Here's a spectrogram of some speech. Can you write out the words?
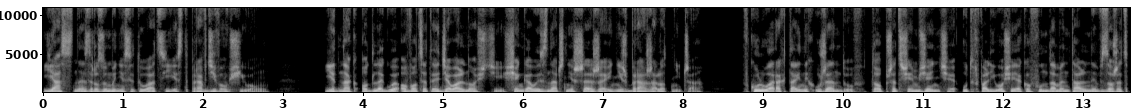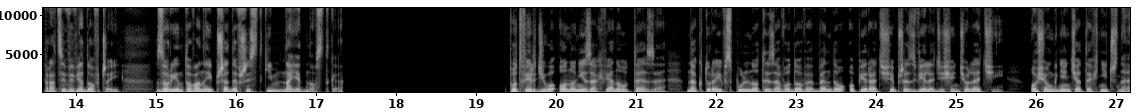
jasne zrozumienie sytuacji jest prawdziwą siłą. Jednak odległe owoce tej działalności sięgały znacznie szerzej niż branża lotnicza. W kuluarach tajnych urzędów to przedsięwzięcie utrwaliło się jako fundamentalny wzorzec pracy wywiadowczej, zorientowanej przede wszystkim na jednostkę. Potwierdziło ono niezachwianą tezę, na której wspólnoty zawodowe będą opierać się przez wiele dziesięcioleci. Osiągnięcia techniczne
